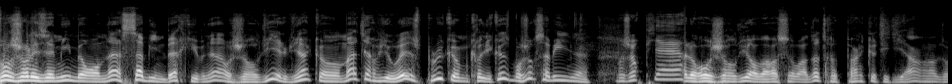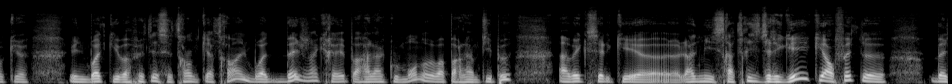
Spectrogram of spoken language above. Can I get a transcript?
Bonjour les amis, mais on a Sabine Berg qui vient aujourd'hui. Elle vient comme intervieweuse, plus comme chroniqueuse. Bonjour Sabine. Bonjour Pierre. Alors aujourd'hui, on va recevoir notre pain quotidien. hein, donc euh, une boîte qui va fêter ses 34 ans, une boîte belge hein, créée par Alain Coumond. On va parler un petit peu avec celle qui est euh, l'administratrice déléguée, qui est en fait euh, ben,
